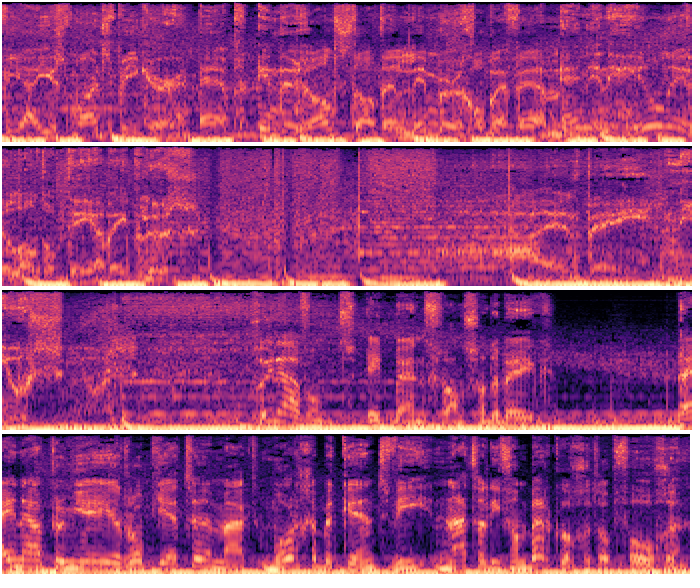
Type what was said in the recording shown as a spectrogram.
Via je smart speaker, app in de Randstad en Limburg op FM. En in heel Nederland op DAB+. ANP Nieuws. Goedenavond, ik ben Frans van der Beek. Bijna premier Rob Jetten maakt morgen bekend wie Nathalie van Berkel gaat opvolgen.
